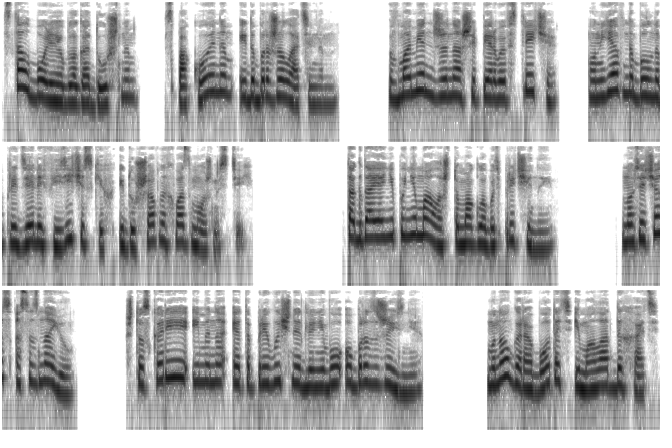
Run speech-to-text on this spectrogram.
стал более благодушным, спокойным и доброжелательным. В момент же нашей первой встречи он явно был на пределе физических и душевных возможностей. Тогда я не понимала, что могло быть причиной. Но сейчас осознаю, что скорее именно это привычный для него образ жизни. Много работать и мало отдыхать,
